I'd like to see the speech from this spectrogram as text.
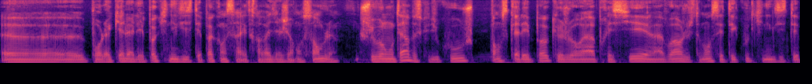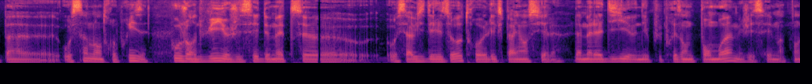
pour lequel à l'époque il n'existait pas cancer et travail agir ensemble. Je suis volontaire parce que du coup je pense qu'à l'époque j'aurais apprécié avoir justement cette écoute qui n'existait pas au sein de l'entreprise. Aujourd'hui j'essaie de mettre au service des autres l'expérientiel. La maladie n'est plus présente pour moi mais j'essaie maintenant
